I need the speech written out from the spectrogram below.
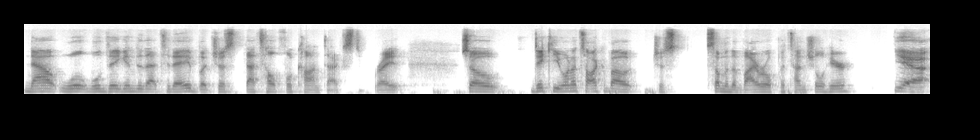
Now we'll we'll dig into that today, but just that's helpful context, right? So, Dick, you want to talk about just some of the viral potential here? Yeah,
